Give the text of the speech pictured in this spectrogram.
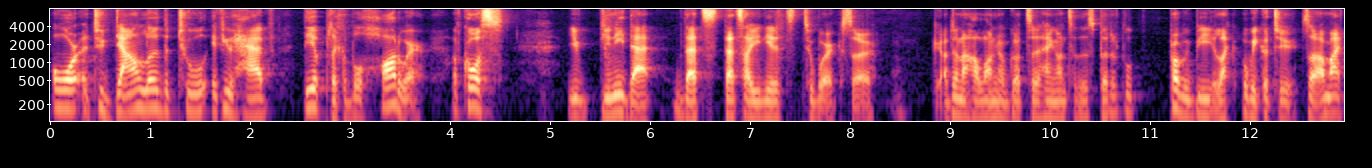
or to download the tool if you have the applicable hardware. Of course, you, you need that. That's, that's how you need it to work. So I don't know how long I've got to hang on to this, but it will probably be like a week or two. So I might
